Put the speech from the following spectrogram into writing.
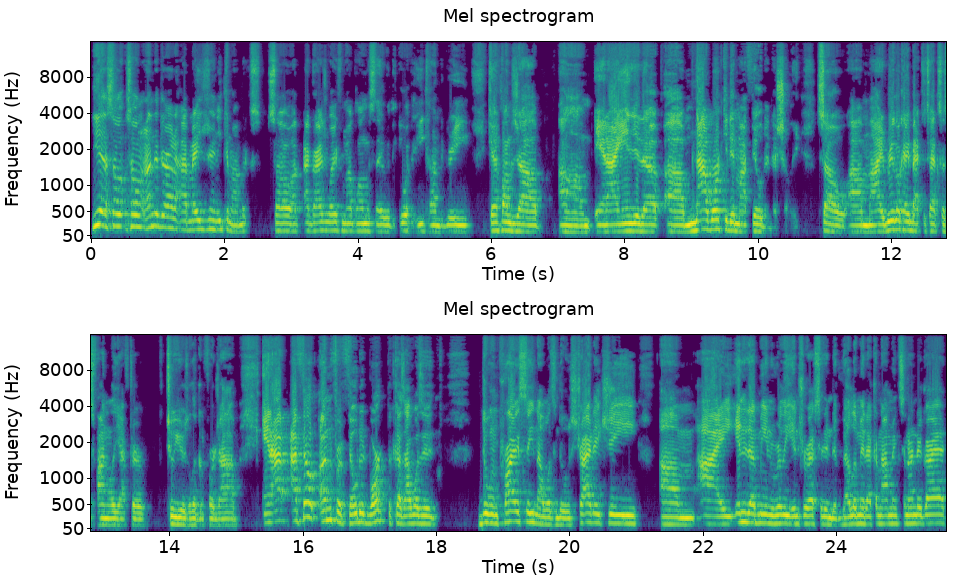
Yeah, so so in undergrad, I majored in economics. So I, I graduated from Oklahoma State with with an econ degree. Can't find a job, um, and I ended up um, not working in my field initially. So um, I relocated back to Texas finally after two years of looking for a job, and I, I felt unfulfilled at work because I wasn't doing pricing, I wasn't doing strategy. Um, I ended up being really interested in development economics in undergrad.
